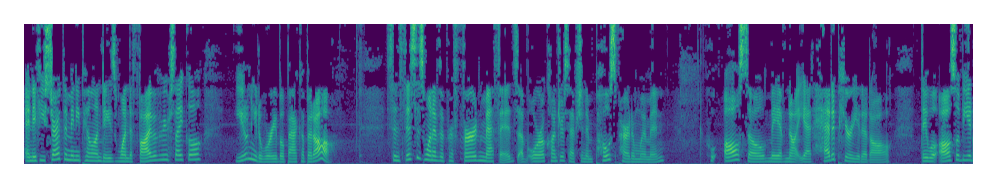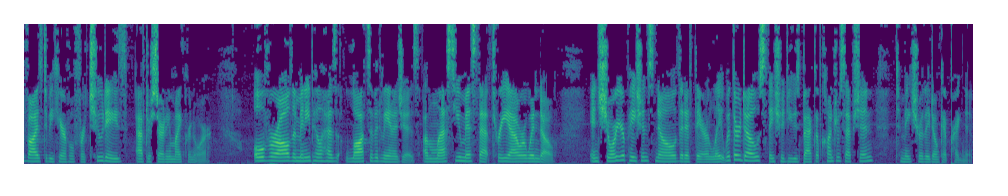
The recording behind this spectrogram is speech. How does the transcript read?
And if you start the mini pill on days one to five of your cycle, you don't need to worry about backup at all. Since this is one of the preferred methods of oral contraception in postpartum women who also may have not yet had a period at all, they will also be advised to be careful for two days after starting Micronor. Overall, the mini pill has lots of advantages, unless you miss that three hour window. Ensure your patients know that if they are late with their dose, they should use backup contraception to make sure they don't get pregnant.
